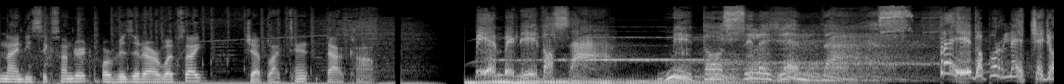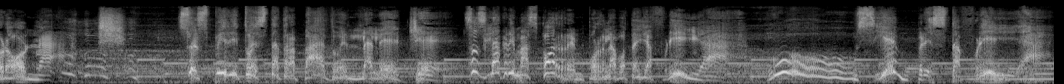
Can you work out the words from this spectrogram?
9600, or visit our website, jetblacktent.com. Bienvenidos a Mitos y Leyendas. Traído por leche llorona. Shh. Su espíritu está atrapado en la leche. Sus lágrimas corren por la botella fría. Uh, siempre está fría.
